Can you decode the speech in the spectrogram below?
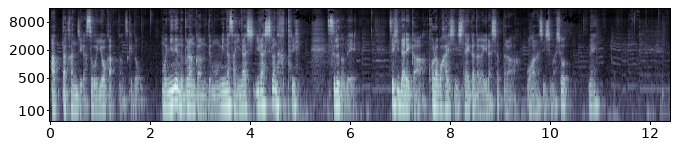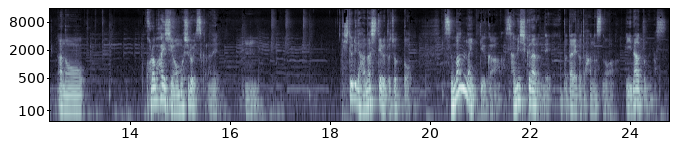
あった感じがすごい良かったんですけどもう2年のブランクあるんでもう皆さんいらっしゃらなかったり するのでぜひ誰かコラボ配信したい方がいらっしゃったらお話ししましょうね。あのコラボ配信は面白いですからね。うん。一人で話してるとちょっとつまんないっていうか寂しくなるんでやっぱ誰かと話すのはいいなと思います。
